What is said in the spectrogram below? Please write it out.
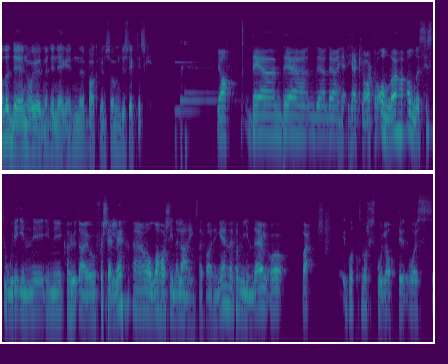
hadde det noe å gjøre med din egen bakgrunn som dyslektisk? Ja, det, det, det, det, er helt klart. Og alle, alles historie inn i, inn i, Kahoot er jo forskjellig. Eh, og alle har sine læringserfaringer. Men for min del å vært gått til norsk skole opp til års,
